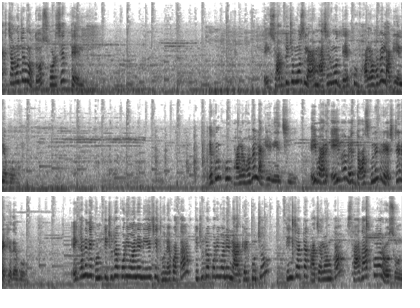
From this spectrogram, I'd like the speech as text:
এক চামচের মতো সর্ষের তেল। এই সব কিছু মশলা মাছের মধ্যে খুব ভালোভাবে লাগিয়ে নেব। দেখুন, খুব ভালোভাবে লাগিয়ে নিয়েছি। এইবার এইভাবে দশ মিনিট রেস্টে রেখে দেব। এখানে দেখুন, কিছুটা পরিমাণে নিয়েছি ধনে পাতা, কিছুটা পরিমাণে নারকেল কুচো, তিন চারটা কাঁচা লঙ্কা, সাত আট কোয়া রসুন।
